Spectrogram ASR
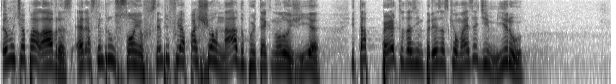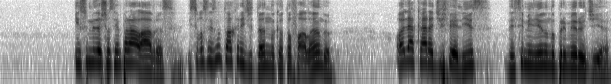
Eu não tinha palavras, era sempre um sonho, eu sempre fui apaixonado por tecnologia. E estar tá perto das empresas que eu mais admiro, isso me deixou sem palavras. E se vocês não estão acreditando no que eu estou falando, olha a cara de feliz desse menino no primeiro dia.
